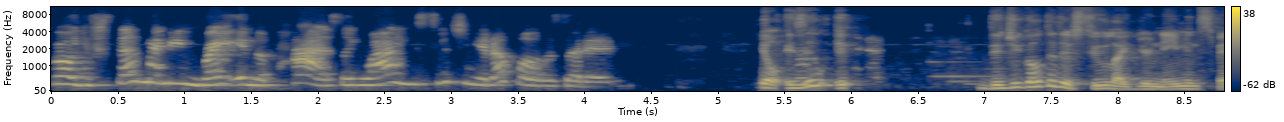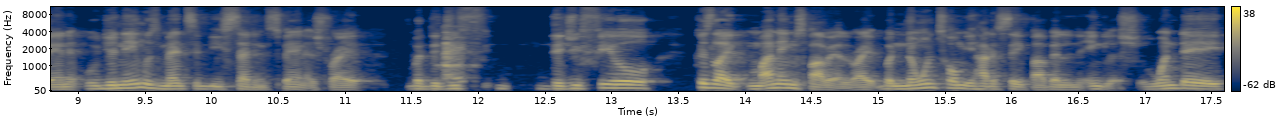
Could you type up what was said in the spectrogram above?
bro, you've said my name right in the past. Like, why are you switching it up all of a sudden? Yo, is it, it did you go through this too? Like your name in Spanish, well, your name was meant to be said in Spanish, right? But did you did you feel because like my name is Pavel, right? But no one told me how to say Pavel in English. One day,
